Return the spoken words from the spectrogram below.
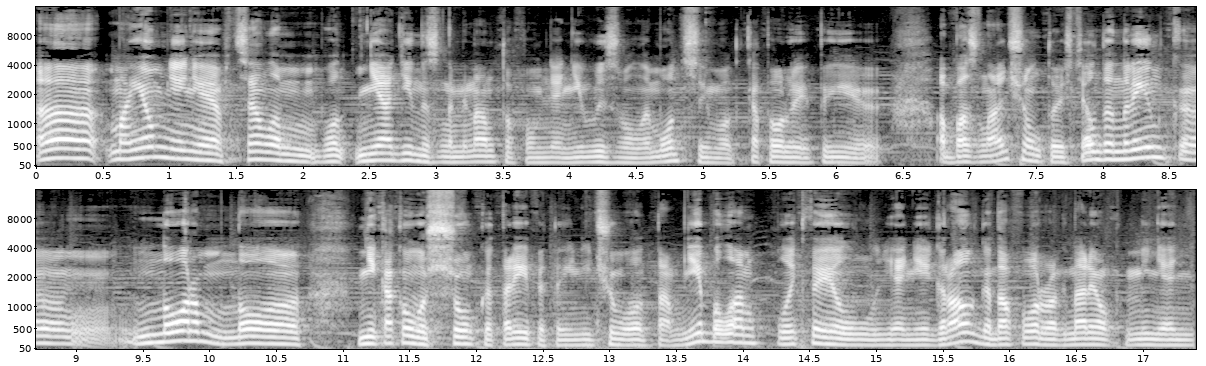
Мое мнение в целом, вот ни один из номинантов у меня не вызвал эмоций, вот, которые ты обозначил. То есть Elden Ring э, норм, но никакого шока, трепета и ничего там не было. Plague Tale я не играл, God of War Ragnarok меня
